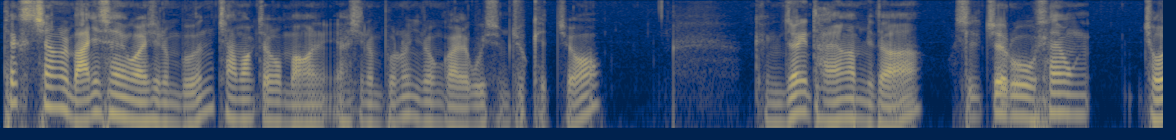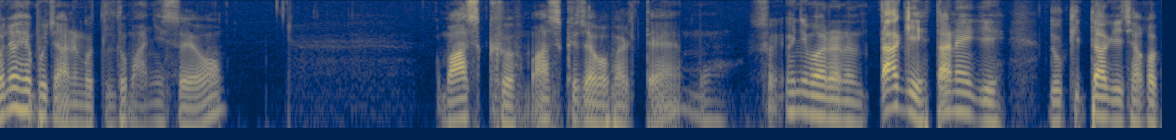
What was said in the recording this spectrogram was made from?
텍스트 창을 많이 사용하시는 분, 자막 작업 하시는 분은 이런 거 알고 있으면 좋겠죠. 굉장히 다양합니다. 실제로 사용 전혀 해보지 않은 것들도 많이 있어요. 마스크, 마스크 작업할 때, 뭐, 흔히 말하는 따기, 따내기, 눕기 따기 작업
